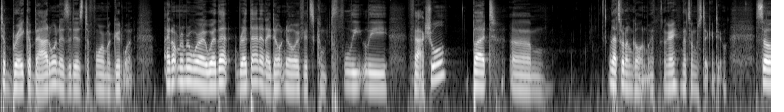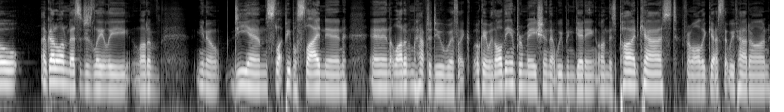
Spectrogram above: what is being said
to break a bad one as it is to form a good one. I don't remember where I read that, read that, and I don't know if it's completely factual, but um, that's what I'm going with. Okay, that's what I'm sticking to. So I've got a lot of messages lately, a lot of you know DMs, people sliding in, and a lot of them have to do with like, okay, with all the information that we've been getting on this podcast from all the guests that we've had on,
